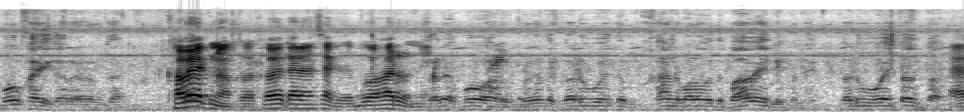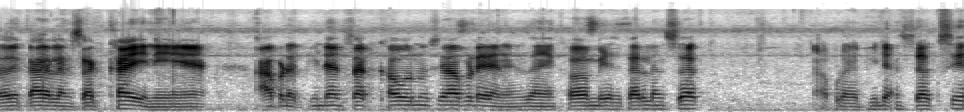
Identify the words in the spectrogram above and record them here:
બહુ ખાઈ કરેલું શાક. ખવાય કે ન ખવાય? ખવાય શાક બહુ સારું ને? બહુ સારું કડવું હોય તો ખાંડ વાળું હોય તો ભાવે નહીં મને. કડવું હોય તો હવે કારેલાનું શાક ખાઈ ને આપણે ભીંડાનું શાક ખાવાનું છે આપણે ને ખાવા મળે કારેલાનું શાક. આપણે ભીંડાનું શાક છે.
